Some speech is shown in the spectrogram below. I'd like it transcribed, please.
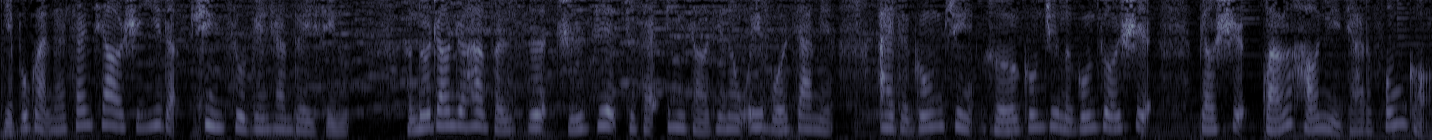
也不管他三七二十一的迅速跟上队形。很多张哲瀚粉丝直接就在印小天的微博下面艾特龚俊和龚俊的工作室，表示管好你家的疯狗，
